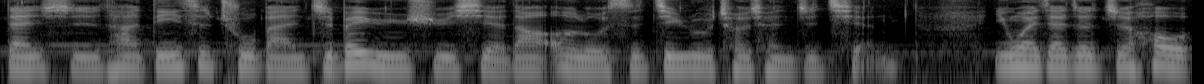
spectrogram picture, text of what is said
但是他第一次出版只被允许写到俄罗斯进入车臣之前，因为在这之后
